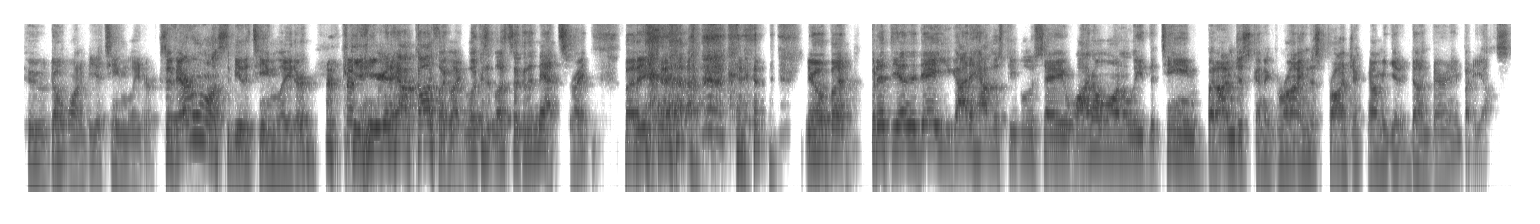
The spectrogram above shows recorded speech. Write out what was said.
who don't want to be a team leader. Because if everyone wants to be the team leader you're going to have conflict. Like look at let's look at the nets right? But you know but but at the end of the day you got to have those people who say well i don't want to lead the team but i'm just going to grind this project and i'm going to get it done better than anybody else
